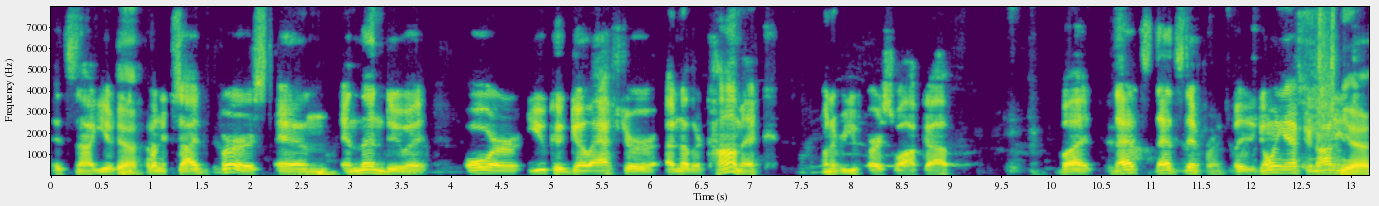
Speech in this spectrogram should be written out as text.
It's not you Yeah. on your side first and and then do it or you could go after another comic whenever you first walk up. But that's that's different. But going after an audience Yeah.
